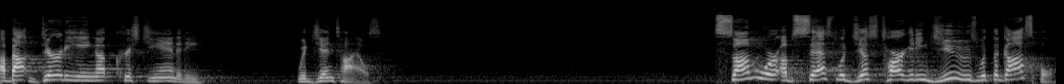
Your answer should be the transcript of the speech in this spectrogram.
about dirtying up Christianity with Gentiles. Some were obsessed with just targeting Jews with the gospel.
